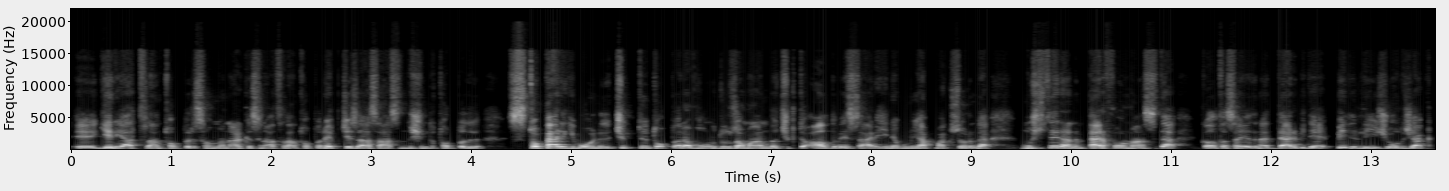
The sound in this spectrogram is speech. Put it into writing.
e, geriye atılan topları, savunmanın arkasına atılan topları hep ceza sahasının dışında topladı. Stoper gibi oynadı. Çıktı toplara vurdu, zamanında çıktı, aldı vesaire. Yine bunu yapmak zorunda. Muslera'nın performansı da Galatasaray adına derbide belirleyici olacak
